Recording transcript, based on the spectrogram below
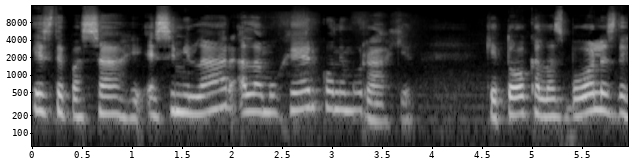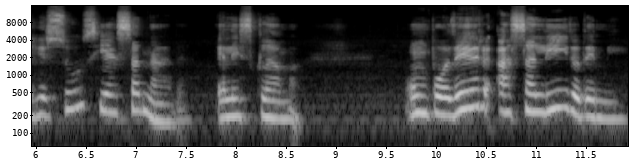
Este pasaje es similar a la mujer con hemorragia, que toca las bolas de Jesús y es sanada. Él exclama, un poder ha salido de mí.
